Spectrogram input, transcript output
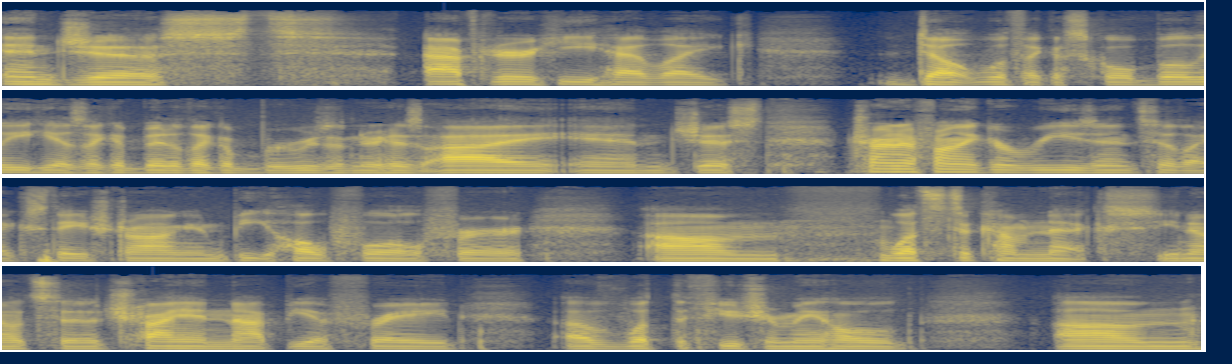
and just after he had like dealt with like a skull bully he has like a bit of like a bruise under his eye and just trying to find like a reason to like stay strong and be hopeful for um what's to come next you know to try and not be afraid of what the future may hold um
